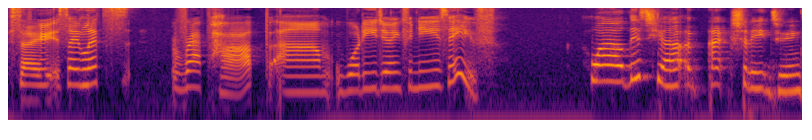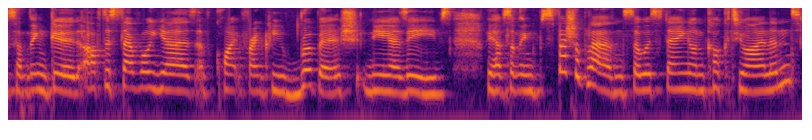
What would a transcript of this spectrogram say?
So so let's wrap up. Um, what are you doing for new year's eve well, this year I'm actually doing something good. After several years of quite frankly rubbish New Year's Eves, we have something special planned. So we're staying on Cockatoo Island,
